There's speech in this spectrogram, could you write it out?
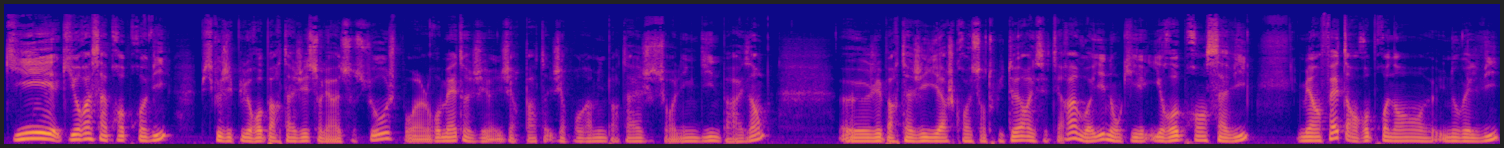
qui, qui aura sa propre vie, puisque j'ai pu le repartager sur les réseaux sociaux, je pourrais le remettre, j'ai reprogrammé une partage sur LinkedIn par exemple, euh, j'ai partagé hier je crois sur Twitter, etc. Vous voyez, donc il, il, reprend sa vie, mais en fait en reprenant euh, une nouvelle vie,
